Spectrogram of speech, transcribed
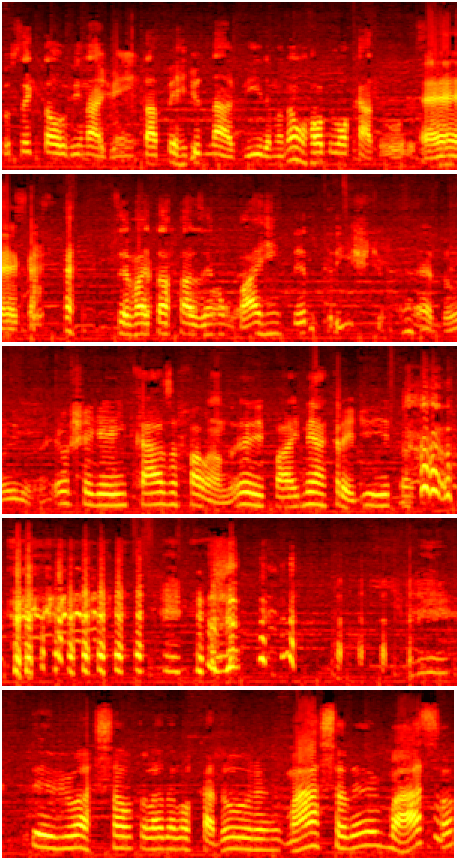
você que tá ouvindo a gente, tá perdido na vida, mano, não roube locadoras. É, cara. Você vai estar fazendo um bairro inteiro triste. É doido. né? Eu cheguei em casa falando: Ei, pai, nem acredita. Teve o assalto lá da locadora. Massa, né? Massa. ó.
